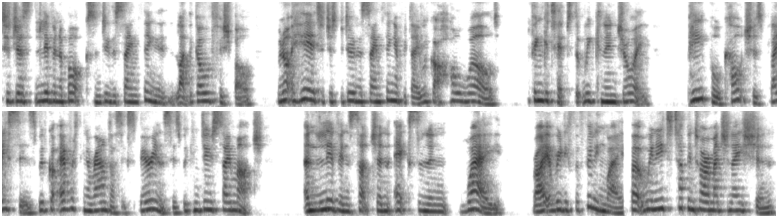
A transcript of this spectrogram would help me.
to just live in a box and do the same thing like the goldfish bowl. We're not here to just be doing the same thing every day. We've got a whole world fingertips that we can enjoy people, cultures, places. We've got everything around us, experiences. We can do so much and live in such an excellent way, right? A really fulfilling way. But we need to tap into our imagination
